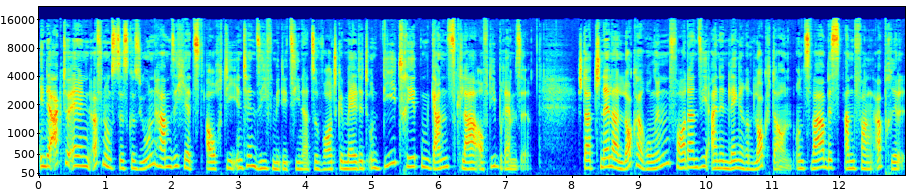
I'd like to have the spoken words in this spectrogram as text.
In der aktuellen Öffnungsdiskussion haben sich jetzt auch die Intensivmediziner zu Wort gemeldet und die treten ganz klar auf die Bremse. Statt schneller Lockerungen fordern sie einen längeren Lockdown, und zwar bis Anfang April.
